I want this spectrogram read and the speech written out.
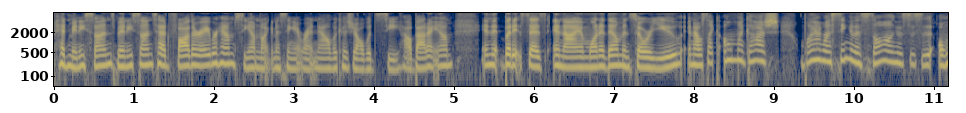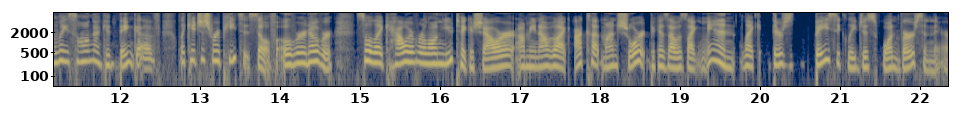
had many sons. Many sons had Father Abraham. See, I'm not going to sing it right now because y'all would see how bad I am. And it, but it says, "And I am one of them, and so are you." And I was like, "Oh my gosh, why am I singing this song? This is the only song I can think of. Like it just repeats itself over and over. So like, however long you take a shower, I mean, I was like, I cut mine short because I was like, man, like there's basically just one verse in there.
